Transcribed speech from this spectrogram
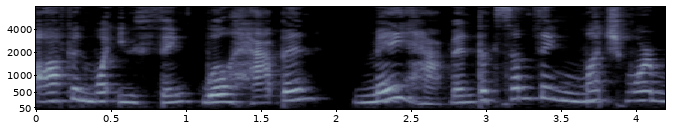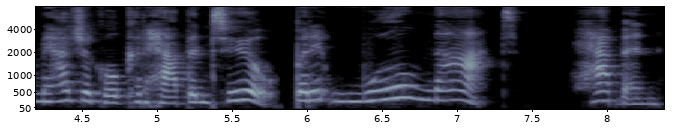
often what you think will happen may happen, but something much more magical could happen too. But it will not happen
